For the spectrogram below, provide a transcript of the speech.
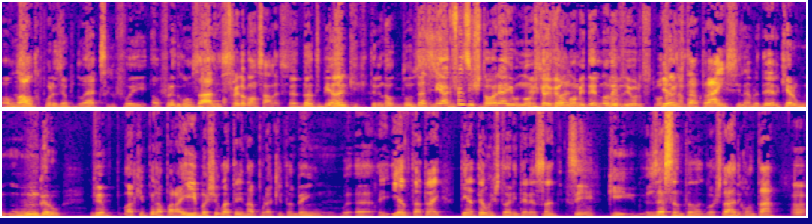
Ao Náutico, por exemplo, do Ex, que foi Alfredo Gonzalez. Alfredo Gonzalez. É, Dante Bianchi, que treinou Não, todos Dante Bianchi fez história e o nome escreveu história. o nome dele no livro de ouro do futebol. E anos atrás, se lembra dele, que era um, um húngaro veio aqui pela Paraíba, chegou a treinar por aqui também. É, e antes atrás, tem até uma história interessante Sim. que Zé Santana gostava de contar, ah.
